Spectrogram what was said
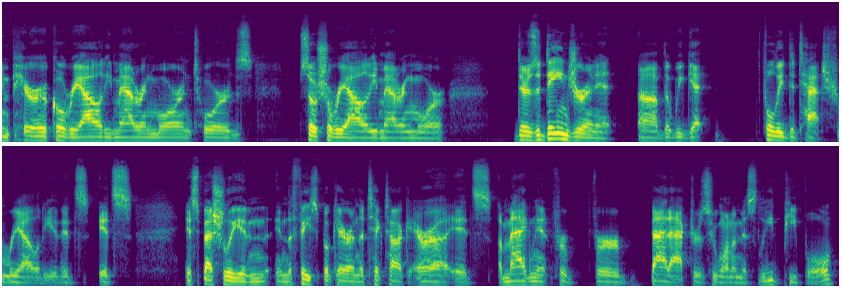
empirical reality mattering more and towards social reality mattering more, there's a danger in it uh, that we get fully detached from reality. And it's it's especially in in the Facebook era and the TikTok era, it's a magnet for for bad actors who want to mislead people.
